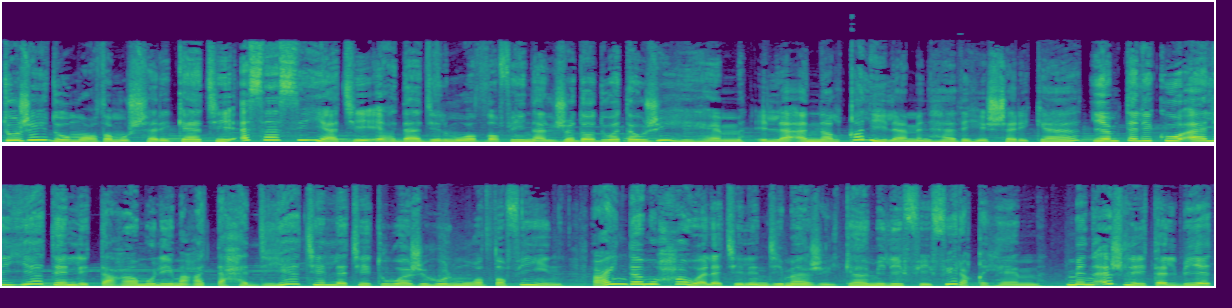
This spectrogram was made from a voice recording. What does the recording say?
تجيد معظم الشركات أساسيات إعداد الموظفين الجدد وتوجيههم إلا أن القليل من هذه الشركات يمتلك آليات للتعامل مع التحديات التي تواجه الموظفين عند محاولة الاندماج الكامل في فرقهم من أجل تلبية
